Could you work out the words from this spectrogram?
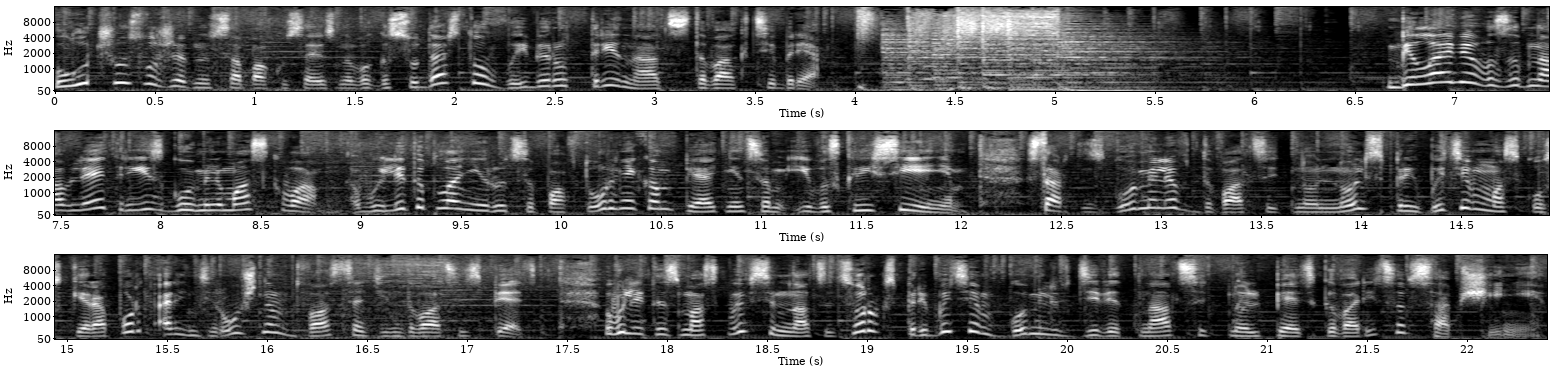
Лучшую служебную собаку союзного государства выберут 13 октября. Белавия возобновляет рейс Гомель-Москва. Вылеты планируются по вторникам, пятницам и воскресеньям. Старт из Гомеля в 20.00 с прибытием в московский аэропорт ориентировочно в 21.25. Вылет из Москвы в 17.40 с прибытием в Гомель в 19.05, говорится в сообщении.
